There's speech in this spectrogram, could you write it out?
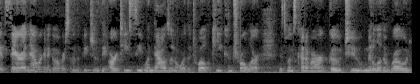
it's Sarah. Now we're going to go over some of the features of the RTC 1000 or the 12 key controller. This one's kind of our go-to middle of the road,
